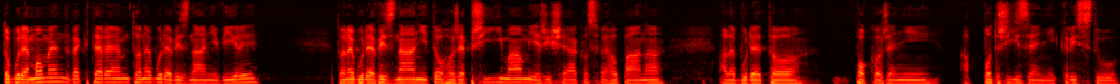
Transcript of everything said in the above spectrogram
To bude moment, ve kterém to nebude vyznání víry, to nebude vyznání toho, že přijímám Ježíše jako svého pána, ale bude to pokoření a podřízení Kristu,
